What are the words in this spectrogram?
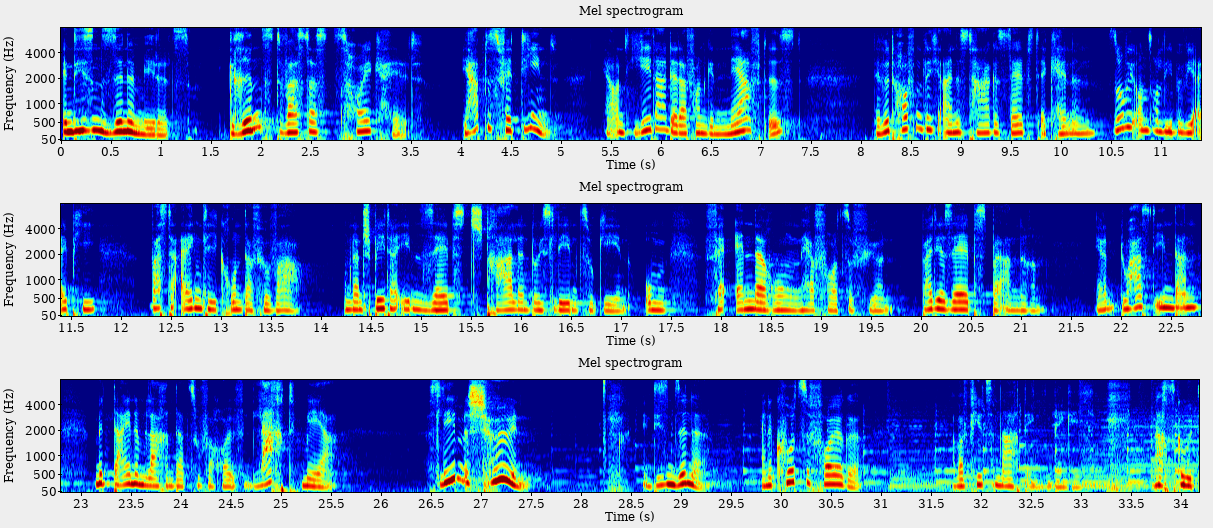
In diesem Sinne, Mädels, grinst, was das Zeug hält. Ihr habt es verdient. Ja, und jeder, der davon genervt ist, der wird hoffentlich eines Tages selbst erkennen, so wie unsere liebe VIP, was der eigentliche Grund dafür war um dann später eben selbst strahlend durchs Leben zu gehen, um Veränderungen hervorzuführen, bei dir selbst, bei anderen. Ja, du hast ihnen dann mit deinem Lachen dazu verholfen. Lacht mehr. Das Leben ist schön. In diesem Sinne, eine kurze Folge, aber viel zum Nachdenken, denke ich. Mach's gut.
